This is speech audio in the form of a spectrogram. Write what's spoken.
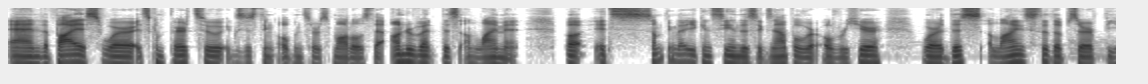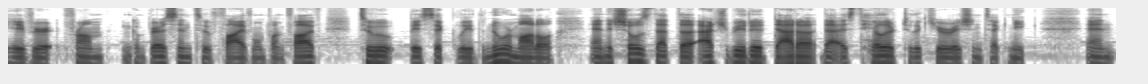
and the bias where it's compared to existing open source models that underwent this alignment. But it's something that you can see in this example where over here, where this aligns to the observed behavior from in comparison to Phi 1.5 to basically the newer model. And it shows that the attributed data that is tailored to the curation technique. And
